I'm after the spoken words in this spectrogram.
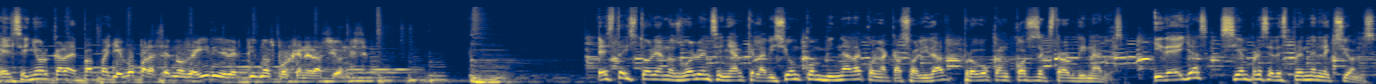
el señor cara de papa llegó para hacernos reír y divertirnos por generaciones. Esta historia nos vuelve a enseñar que la visión combinada con la casualidad provocan cosas extraordinarias y de ellas siempre se desprenden lecciones.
